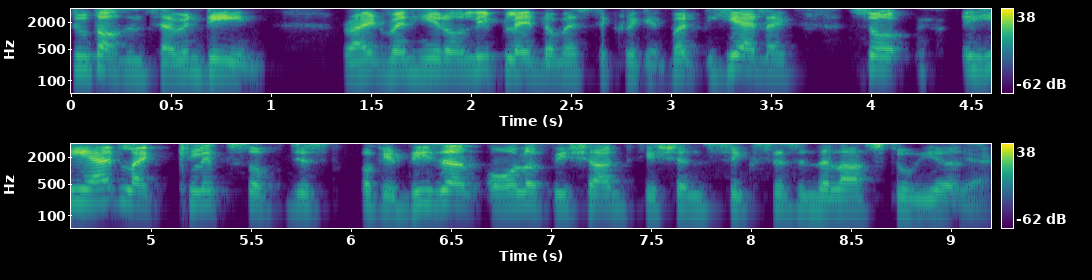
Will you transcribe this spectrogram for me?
2017, right when he had only played domestic cricket. But he had like so he had like clips of just okay. These are all of Ishan Kishan's sixes in the last two years Yeah.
